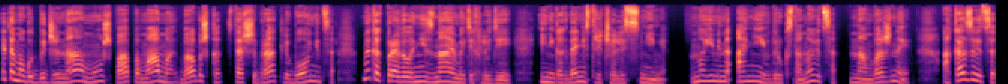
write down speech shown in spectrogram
Это могут быть жена, муж, папа, мама, бабушка, старший брат, любовница. Мы, как правило, не знаем этих людей и никогда не встречались с ними. Но именно они вдруг становятся нам важны. Оказывается,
